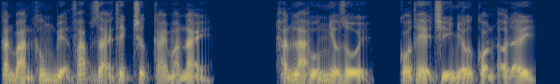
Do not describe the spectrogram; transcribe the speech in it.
căn bản không biện pháp giải thích trước cái màn này. Hắn là uống nhiều rồi, có thể trí nhớ còn ở đây.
